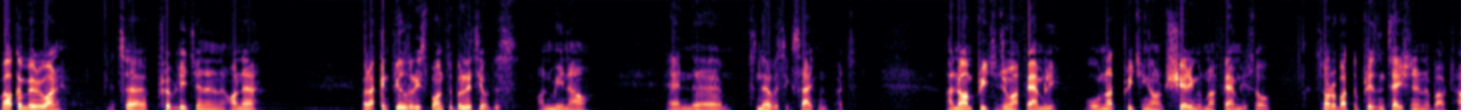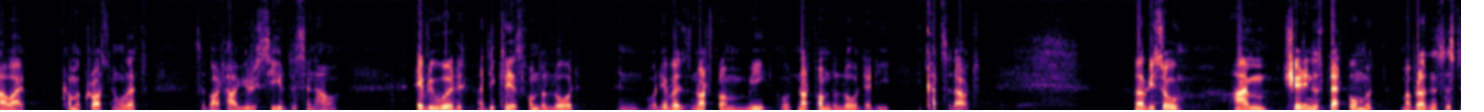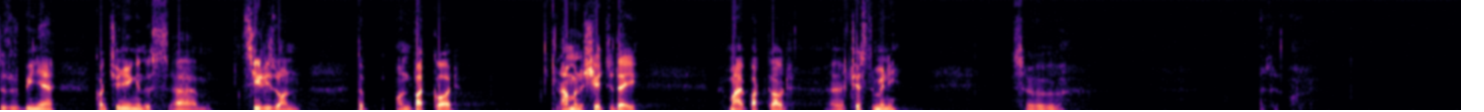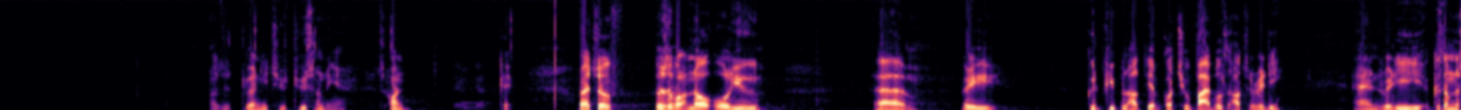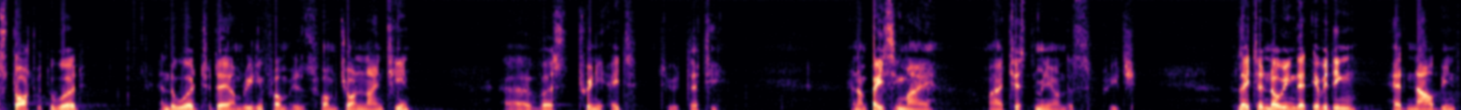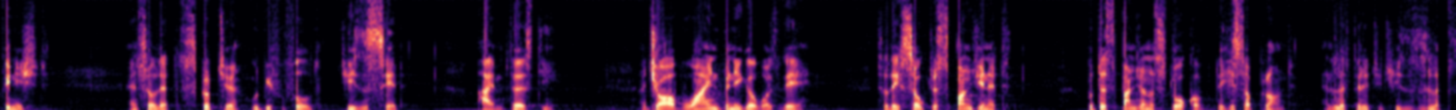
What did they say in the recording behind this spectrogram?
Welcome, everyone. It's a privilege and an honor, but I can feel the responsibility of this on me now. And uh, it's nervous excitement, but I know I'm preaching to my family, or not preaching, I'm sharing with my family. So it's not about the presentation and about how I come across and all that. It's about how you receive this and how every word I declare is from the Lord, and whatever is not from me or not from the Lord, that He, he cuts it out. Lovely. So I'm sharing this platform with my brothers and sisters who've been here, continuing in this um, series on the on but God, and I'm going to share today my but God uh, testimony. So, is it on? Is it, do I need to do something here? It's on. Okay. Right. So first of all, I know all you um, very good people out there have got your Bibles out already and really, because I'm going to start with the word. And the word today I'm reading from is from John 19, uh, verse 28 to 30. And I'm basing my, my testimony on this preach. Later, knowing that everything had now been finished, and so that the scripture would be fulfilled, Jesus said, I am thirsty. A jar of wine vinegar was there. So they soaked a sponge in it, put the sponge on a stalk of the hyssop plant, and lifted it to Jesus' lips.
